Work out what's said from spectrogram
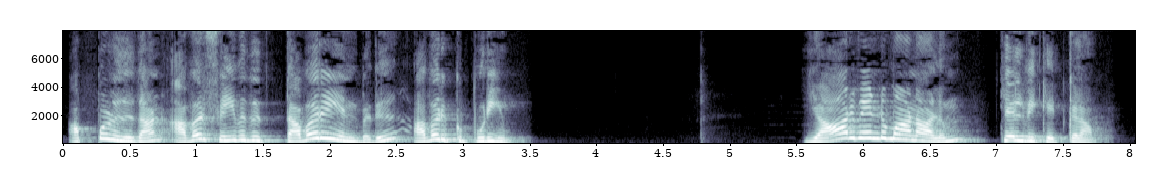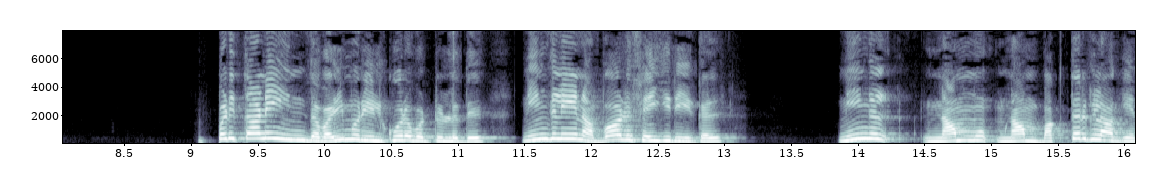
அப்பொழுதுதான் அவர் செய்வது தவறு என்பது அவருக்கு புரியும். யார் வேண்டுமானாலும் கேள்வி கேட்கலாம். இப்படித்தானே இந்த வழிமுறையில் கூறப்பட்டுள்ளது. நீங்கள் ஏன் அவ்வாறு செய்கிறீர்கள்? நீங்கள் நம் நாம் பக்தர்களாகிய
